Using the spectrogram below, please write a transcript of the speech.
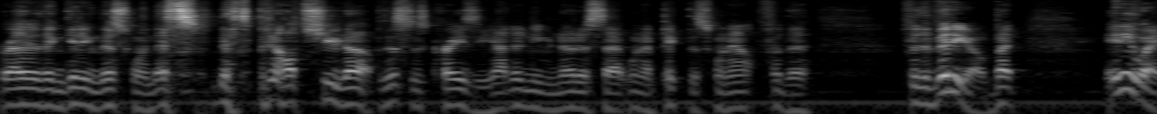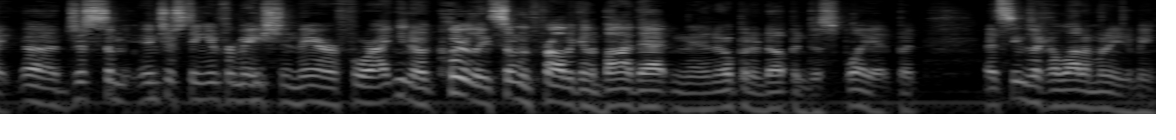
rather than getting this one. That's that's been all chewed up. This is crazy. I didn't even notice that when i picked this one out for the for the video. But anyway uh, just some interesting information there for you know clearly someone's probably going to buy that and then open it up and display it but that seems like a lot of money to me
